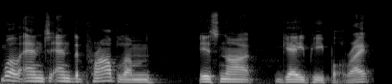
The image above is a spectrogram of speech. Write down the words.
Well, and and the problem is not gay people, right?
